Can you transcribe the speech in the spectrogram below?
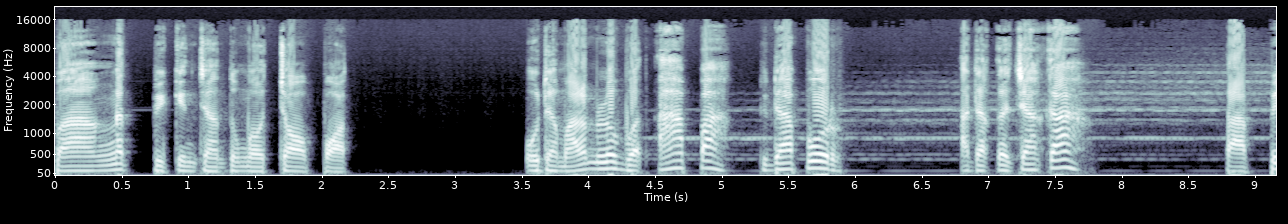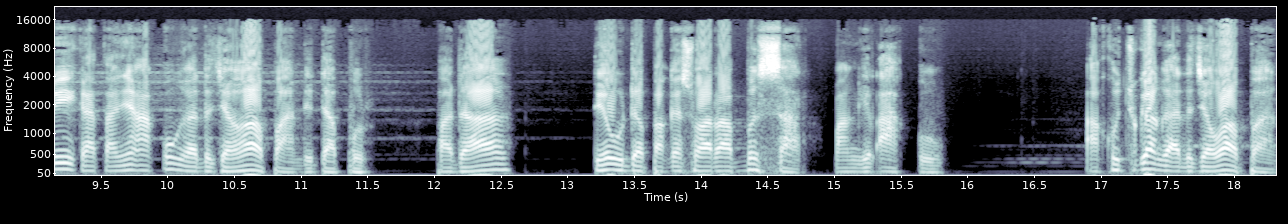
banget bikin jantung mau copot. Udah malam lo buat apa di dapur? Ada kerja kah? Tapi katanya aku nggak ada jawaban di dapur. Padahal dia udah pakai suara besar panggil aku. Aku juga nggak ada jawaban.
